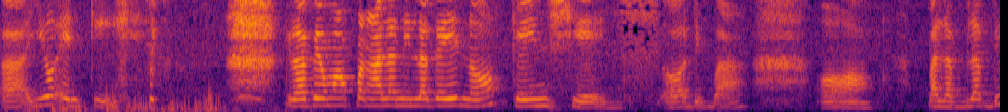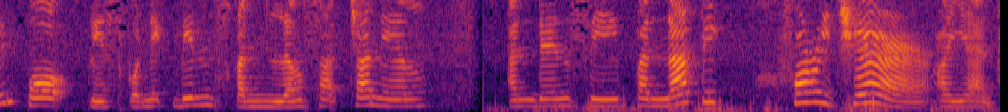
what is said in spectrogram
uh, UNK. Grabe ang mga pangalan nilagay, no? Cane Shades. O, di ba? O, palablab din po. Please connect din sa kanilang sa channel. And then si Fanatic Forager. Ayan.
